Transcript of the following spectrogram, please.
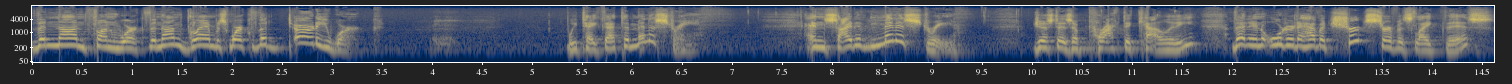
the non fun work, the non glamorous work, the dirty work. We take that to ministry. Inside of ministry, just as a practicality, that in order to have a church service like this,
